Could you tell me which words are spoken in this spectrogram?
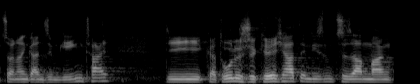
sondern ganz im Gegenteil. Die katholische Kirche hat in diesem Zusammenhang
